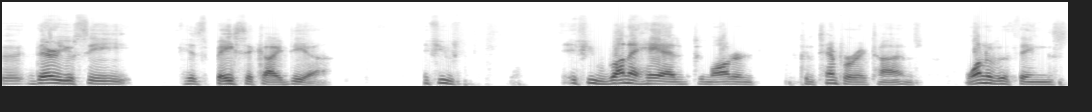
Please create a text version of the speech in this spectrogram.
uh, there you see his basic idea. If you if you run ahead to modern contemporary times, one of the things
